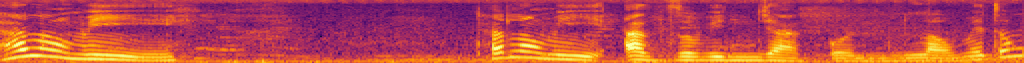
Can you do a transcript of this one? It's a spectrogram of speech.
ถ้าเรามี ถ้าเรามีอัศวินจากกลเราไม่ต้อง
